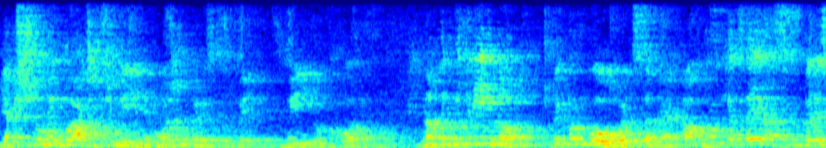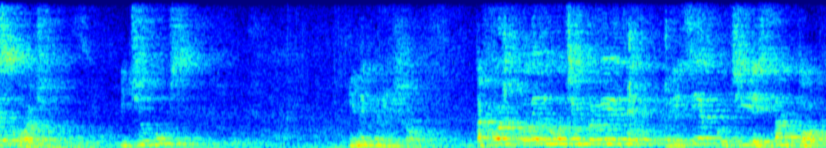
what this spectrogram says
Якщо ми бачимо, що ми її не можемо переступити, ми її обходимо. Нам не потрібно випробовувати себе, а вдруг я цей раз перескочу. І чомусь і не перейшов. Також, коли ми хочемо перевірити рецептку чиїсь там ток,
